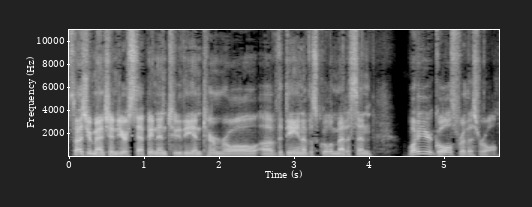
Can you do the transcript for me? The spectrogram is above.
So, as you mentioned, you're stepping into the interim role of the Dean of the School of Medicine. What are your goals for this role?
